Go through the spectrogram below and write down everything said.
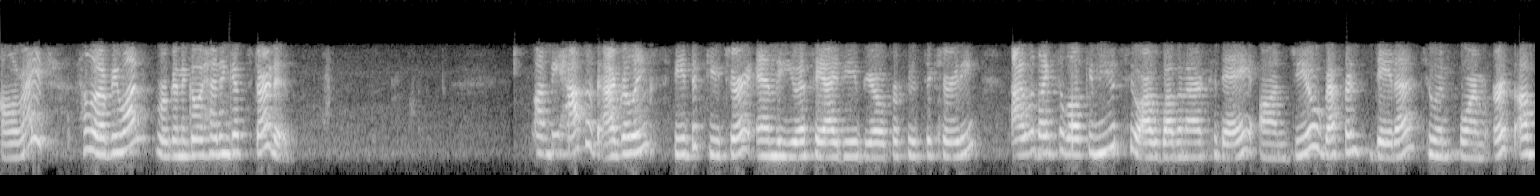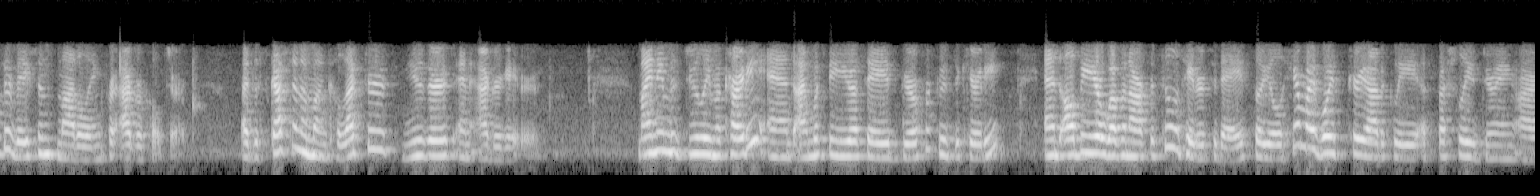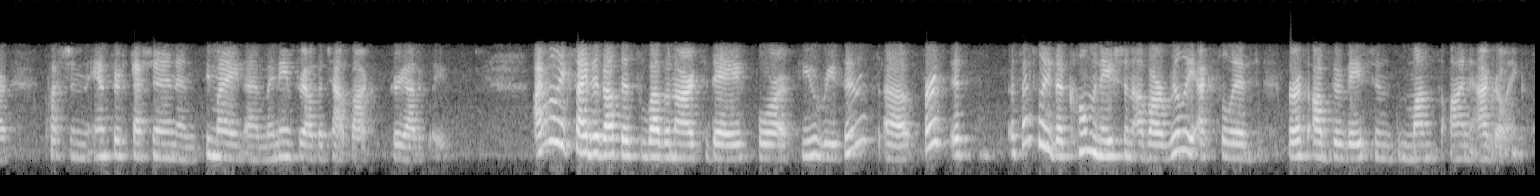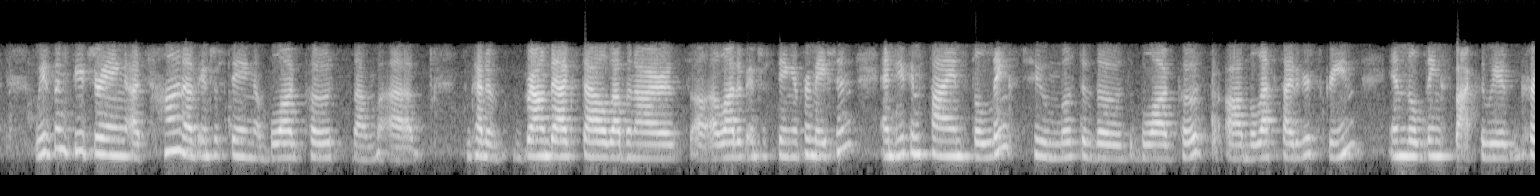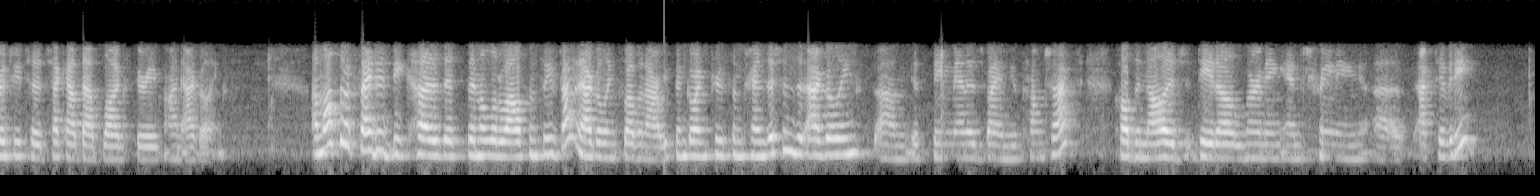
All right. Hello, everyone. We're going to go ahead and get started. On behalf of AgriLinks, Feed the Future, and the USAID Bureau for Food Security, I would like to welcome you to our webinar today on georeference data to inform Earth observations modeling for agriculture, a discussion among collectors, users, and aggregators. My name is Julie McCarty, and I'm with the USAID Bureau for Food Security, and I'll be your webinar facilitator today, so you'll hear my voice periodically, especially during our question and answer session, and see my, uh, my name throughout the chat box periodically. I'm really excited about this webinar today for a few reasons. Uh, first, it's essentially the culmination of our really excellent Earth Observations Month on AgriLinks. We've been featuring a ton of interesting blog posts, some uh, some kind of brown bag style webinars, a, a, lot of interesting information, and you can find the links to most of those blog posts on the left side of your screen in the links box. So we encourage you to check out that blog series on AgriLinks. I'm also excited because it's been a little while since we've done an AgriLinks webinar. We've been going through some transitions at AgriLinks. Um, it's being managed by a new contract called the Knowledge, Data, Learning, and Training uh, activity.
